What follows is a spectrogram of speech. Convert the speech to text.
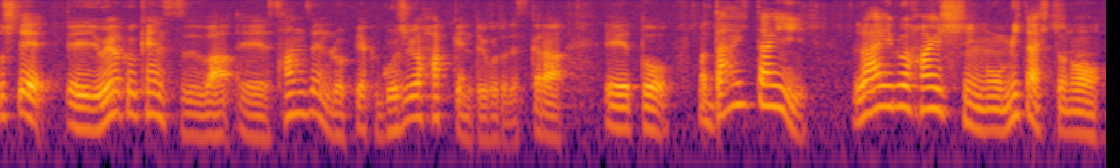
そして、えー、予約件数は、えー、3658件ということですから、えーとまあ、大体ライブ配信を見た人の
